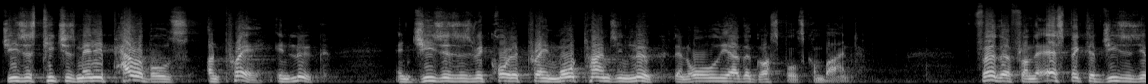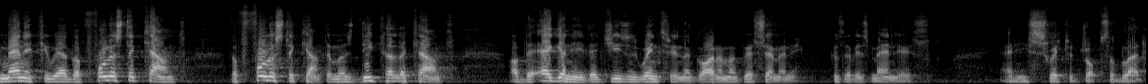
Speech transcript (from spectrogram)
Jesus teaches many parables on prayer in Luke. And Jesus is recorded praying more times in Luke than all the other Gospels combined. Further, from the aspect of Jesus' humanity, we have the fullest account, the fullest account, the most detailed account of the agony that Jesus went through in the Garden of Gethsemane because of his manliness. And he sweated drops of blood.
